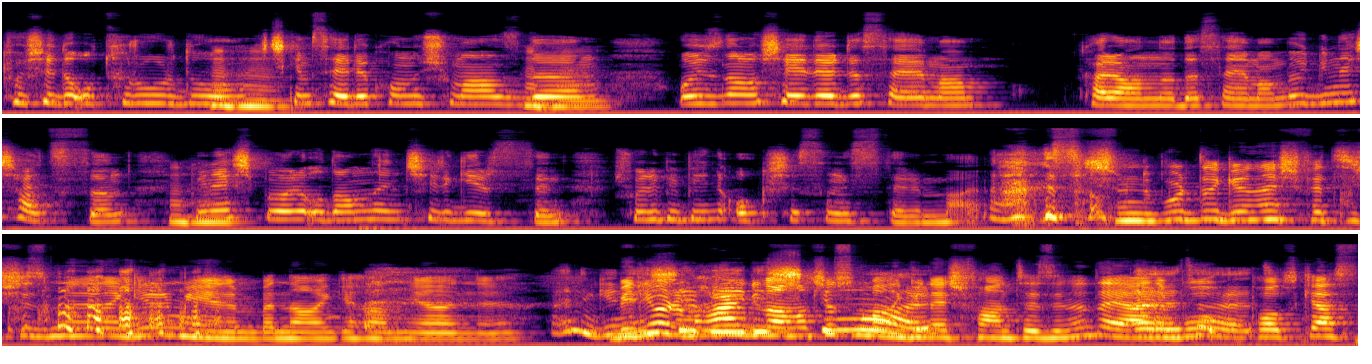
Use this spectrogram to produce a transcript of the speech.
Köşede otururdum. Hiç kimseyle konuşmazdım. O yüzden o şeyleri de sevmem. Karanlığı da sevmem. Böyle güneş açsın. Hı hı. Güneş böyle odamdan içeri girsin. Şöyle bir beni okşasın isterim ben. Şimdi burada güneş fetişizmine girmeyelim be Nagihan yani. Güneşle Biliyorum her gün anlatıyorsun bana var. güneş fantezini de yani Evet, bu evet. podcast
